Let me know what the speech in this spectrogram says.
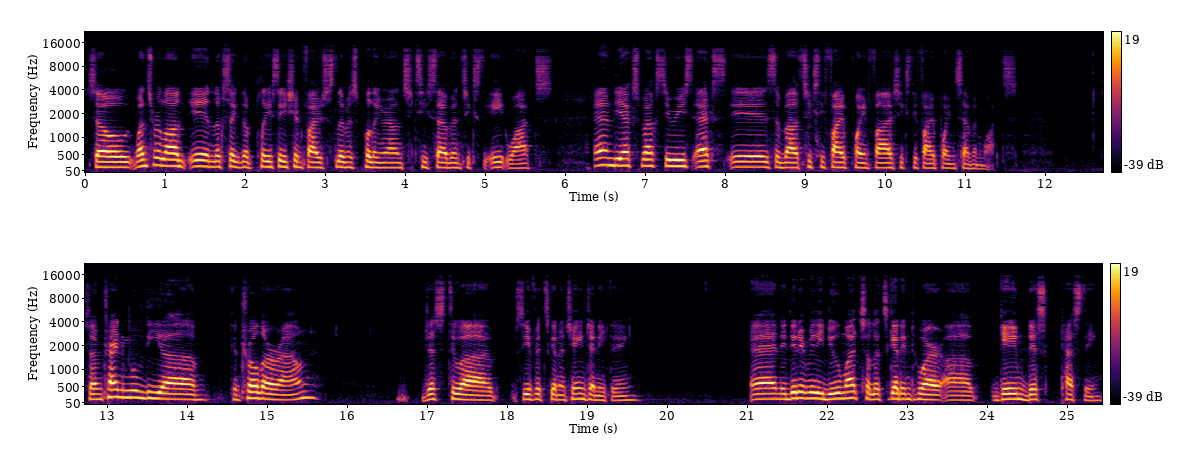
So once we're logged in, looks like the PlayStation 5 Slim is pulling around 67, 68 watts. And the Xbox Series X is about 65.5, 65.7 watts. So I'm trying to move the uh, controller around just to uh, see if it's going to change anything. And it didn't really do much, so let's get into our uh, game disk testing.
